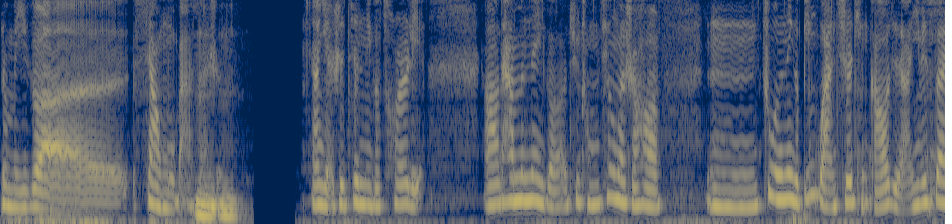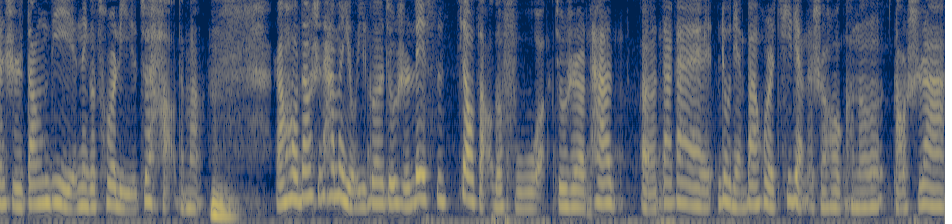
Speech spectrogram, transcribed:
那么一个项目吧，算是。嗯。然后也是进那个村儿里，然后他们那个去重庆的时候，嗯，住的那个宾馆其实挺高级的，因为算是当地那个村儿里最好的嘛。嗯然后当时他们有一个就是类似较早的服务，就是他呃大概六点半或者七点的时候，可能老师啊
